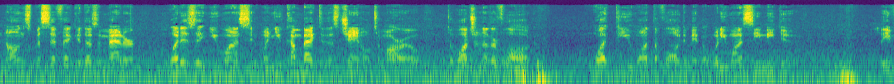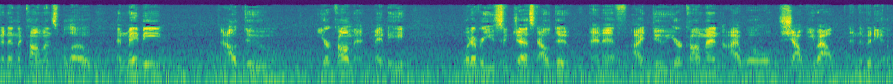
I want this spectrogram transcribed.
non specific, it doesn't matter. What is it you want to see? When you come back to this channel tomorrow to watch another vlog, what do you want the vlog to be about? What do you want to see me do? Leave it in the comments below, and maybe I'll do your comment. Maybe whatever you suggest, I'll do. And if I do your comment, I will shout you out in the video.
